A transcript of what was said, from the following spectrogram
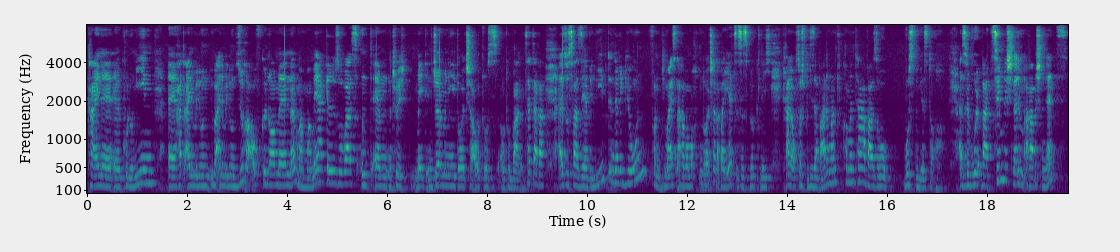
keine äh, Kolonien, äh, hat eine Million, über eine Million Syrer aufgenommen, ne, Mama Merkel, sowas und ähm, natürlich Made in Germany, deutsche Autos, Autobahnen etc. Also es war sehr beliebt in der Region, von, die meisten Araber mochten Deutschland, aber jetzt ist es wirklich, gerade auch zum Beispiel dieser Bademantel-Kommentar war so, wussten wir es doch. Also der war ziemlich schnell im arabischen Netz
